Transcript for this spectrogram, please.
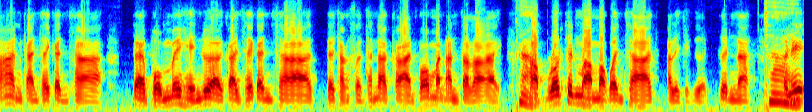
ต้านการใช้กัญชา แต่ผมไม่เห็นด้วยกับการใช้กัญชาในทางสันทนาการ เพราะมันอันตรายค่ะขับรถขึ้นมามากัญชาอะไรจะเกิดขึ้นนะใช่ทีนี้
